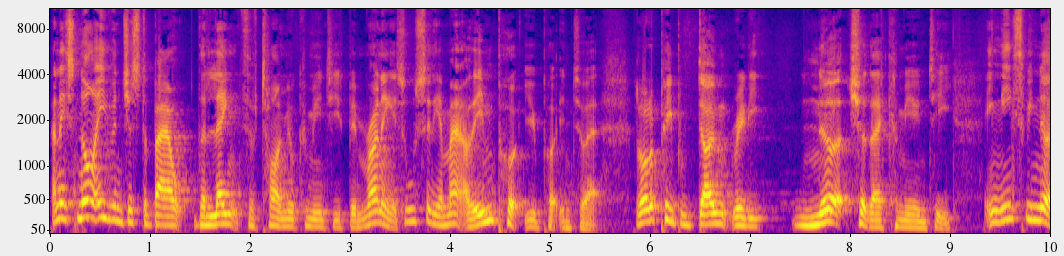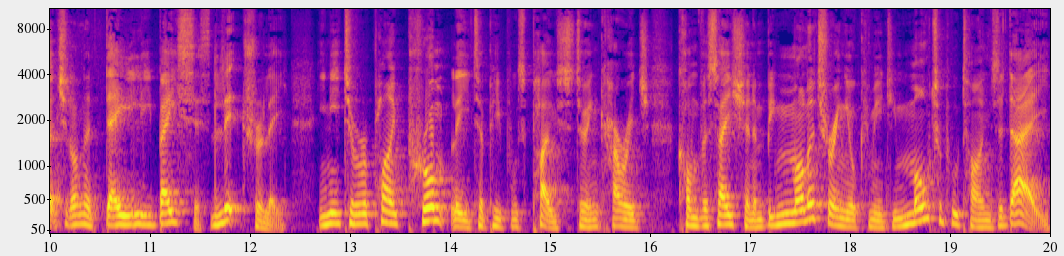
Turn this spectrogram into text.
And it's not even just about the length of time your community's been running, it's also the amount of input you put into it. A lot of people don't really nurture their community. It needs to be nurtured on a daily basis, literally. You need to reply promptly to people's posts to encourage conversation and be monitoring your community multiple times a day.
